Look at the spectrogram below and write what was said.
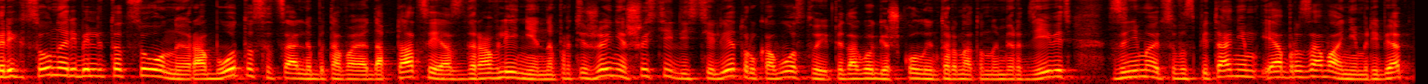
Коррекционно-реабилитационная работа, социально-бытовая адаптация и оздоровление. На протяжении 60 лет руководство и педагоги школы-интерната номер 9 занимаются воспитанием и образованием ребят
